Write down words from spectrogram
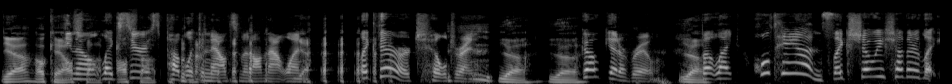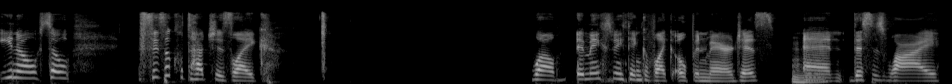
Yeah. Okay. I'll you know, stop. like I'll serious stop. public announcement on that one. Yeah. Like there are children. Yeah. Yeah. Go get a room. Yeah. But like hold hands, like show each other like you know, so physical touch is like well, it makes me think of like open marriages. Mhm. And this is why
